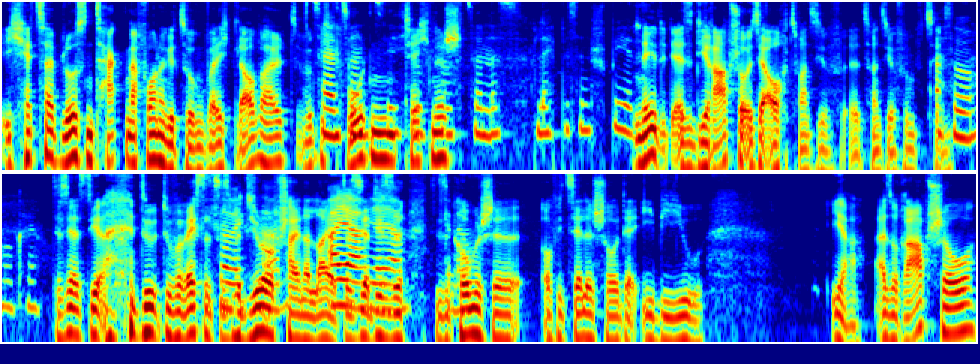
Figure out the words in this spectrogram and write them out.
Ich hätte es halt bloß einen Takt nach vorne gezogen, weil ich glaube halt wirklich 22, quotentechnisch. 15 ist vielleicht ein bisschen spät. Nee, also die Raab-Show ist ja auch 20 Uhr, äh, 20.15 Uhr. Ach so, okay. Das ist jetzt die, du, du verwechselst das mit Europe. Shine a Light. Ah, das ist ja ja, ja, diese, ja, diese genau. komische offizielle Show der EBU. Ja, also Raab-Show,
